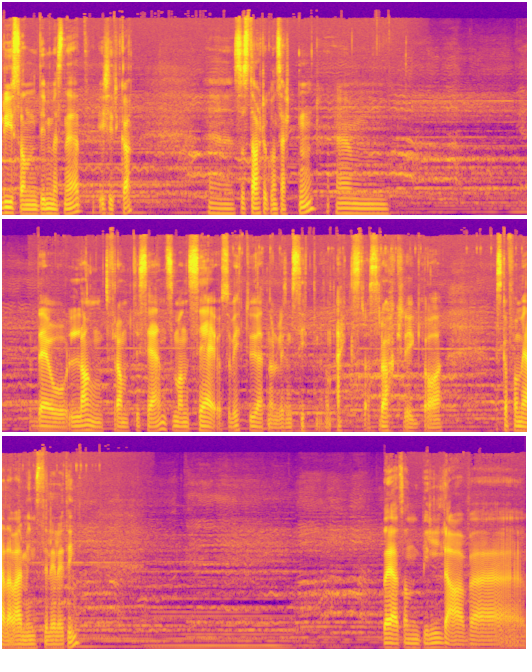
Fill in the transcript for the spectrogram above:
Lysene dimmes ned i kirka. Eh, Så starter konserten. Ehm, Det er jo langt fram til scenen, så man ser jo så vidt du vet når du liksom sitter med sånn ekstra strak rygg og skal få med deg hver minste lille ting. Det er et sånn bilde av eh,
